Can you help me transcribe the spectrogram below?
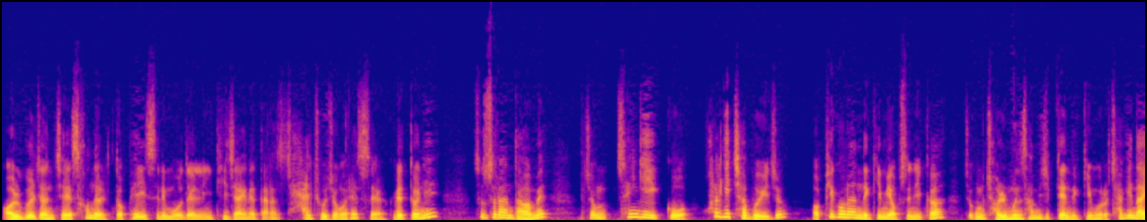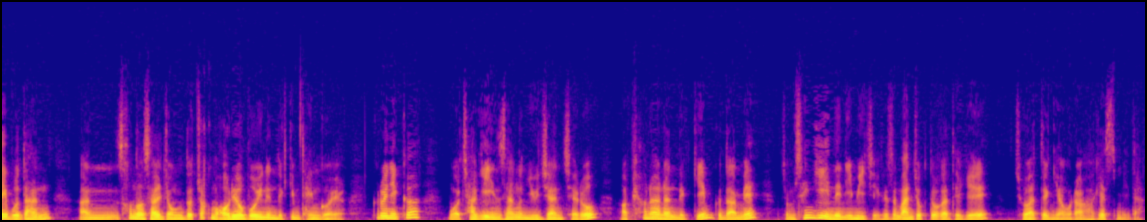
얼굴 전체의 선을 또 페이스 리모델링 디자인에 따라서 잘 조정을 했어요. 그랬더니 수술한 다음에 좀 생기 있고 활기차 보이죠? 어, 피곤한 느낌이 없으니까 조금 젊은 30대 느낌으로 자기 나이보다 한, 한 서너 살 정도 조금 어려 보이는 느낌 된 거예요. 그러니까 뭐 자기 인상은 유지한 채로 어, 편안한 느낌, 그 다음에 좀 생기 있는 이미지. 그래서 만족도가 되게 좋았던 경우라고 하겠습니다.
